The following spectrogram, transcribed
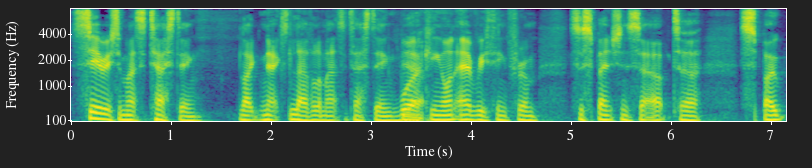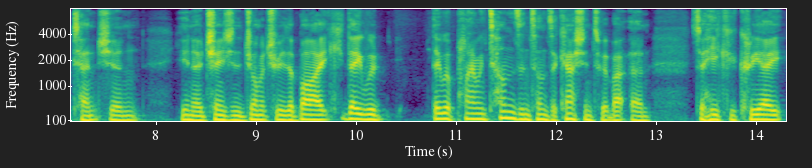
Serious amounts of testing, like next level amounts of testing, working on everything from suspension setup to spoke tension, you know, changing the geometry of the bike. They would they were plowing tons and tons of cash into it back then, so he could create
